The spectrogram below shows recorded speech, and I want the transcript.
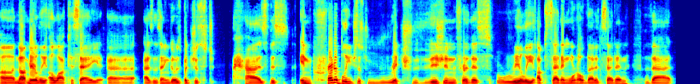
uh, not merely a lot to say, uh, as the saying goes, but just has this incredibly just rich vision for this really upsetting world that it's set in that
